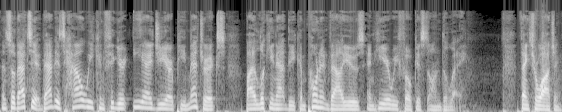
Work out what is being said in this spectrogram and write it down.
and so that's it. That is how we configure EIGRP metrics by looking at the component values, and here we focused on delay. Thanks for watching.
